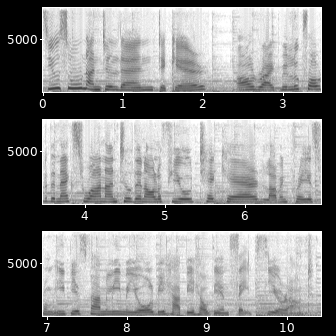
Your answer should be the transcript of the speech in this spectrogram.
See you soon. Until then, take care. All right, we look forward to the next one. Until then, all of you, take care. Love and prayers from EPS family. May you all be happy, healthy, and safe. See you around.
